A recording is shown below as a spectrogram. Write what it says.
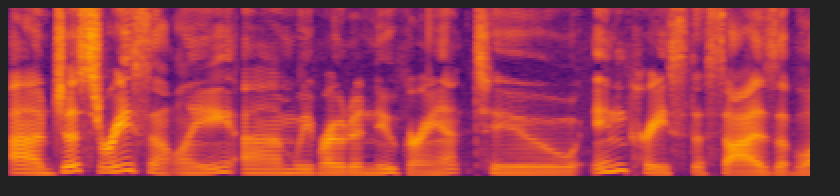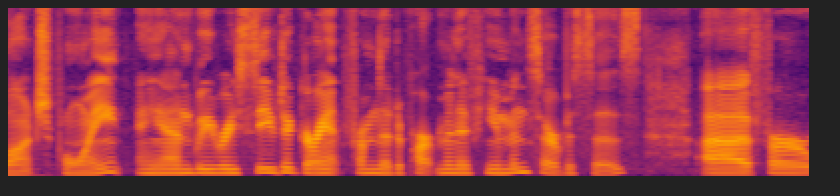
Uh, just recently, um, we wrote a new grant to increase the size of Launch Point, and we received a grant from the Department of Human Services uh, for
